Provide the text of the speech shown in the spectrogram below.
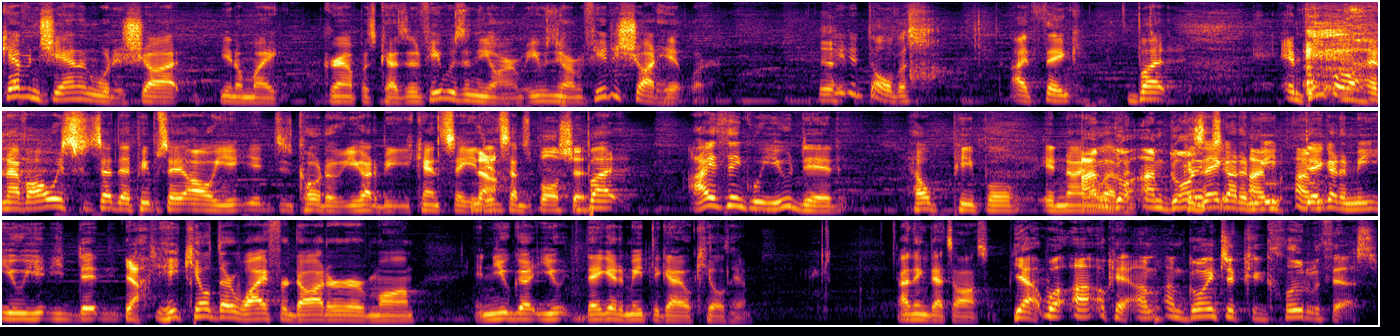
Kevin Shannon would have shot, you know, my grandpa's cousin, if he was in the army, he was in the army. If he'd have shot Hitler, he'd have told us. I think, but. And people, and I've always said that people say, "Oh, you, you Dakota, you got to be, you can't say you No, did something." bullshit. But I think what you did helped people in 9/11. I'm go- I'm going they to- got to meet. I'm- got to meet you. You, you did. Yeah. He killed their wife or daughter or mom, and you got you. They got to meet the guy who killed him. I think that's awesome. Yeah, well, uh, okay. I'm, I'm going to conclude with this.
